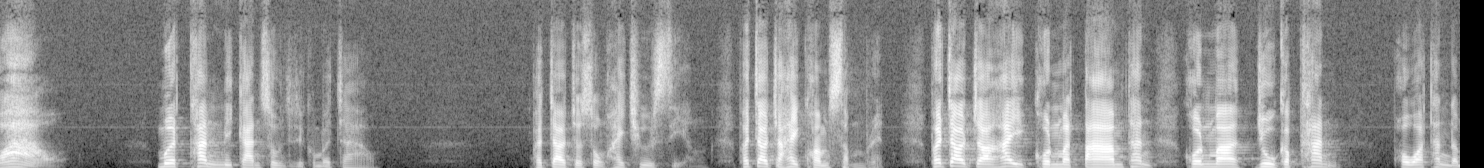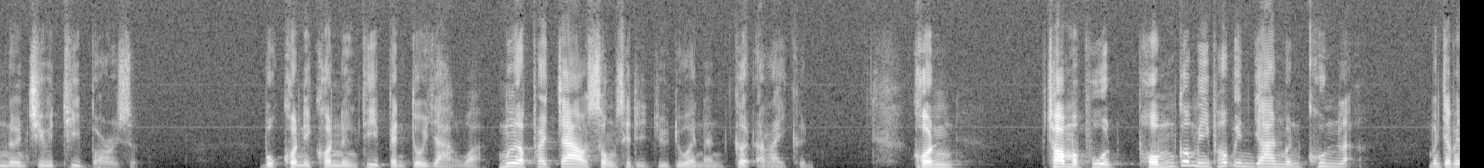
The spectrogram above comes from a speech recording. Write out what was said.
ว้าว เมื่อท่านมีการทรงสถิตของพระเจ้า พระเจ้าจะทรงให้ชื่อเสียง พระเจ้าจะให้ความสำเร็จ พระเจ้าจะให้คนมาตามท่าน คนมาอยู่กับท่าน เพราะว่าท่านดำเนินชีวิตที่บริสุทธิ์บุคคลอีกคนหนึ่งที่เป็นตัวอย่างว่า เมื่อพระเจ้าทรงสถิตอยู่ด้วยนั้นเกิดอะไรขึ้น คน ชอบมาพูด ผมก็มีพระวิญญาณเหมือนคุณละมันจะไป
